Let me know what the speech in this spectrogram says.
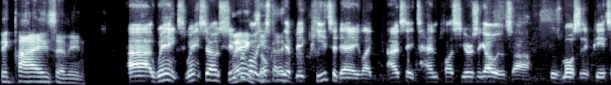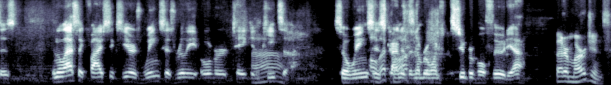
Big pies. I mean, uh, wings, wings. So Super wings, Bowl used okay. to be a big pizza day. Like I would say, ten plus years ago, it was uh, it was mostly pizzas. In the last like five six years, wings has really overtaken ah. pizza. So wings oh, is kind awesome. of the number one Super Bowl food. Yeah. Better margins.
